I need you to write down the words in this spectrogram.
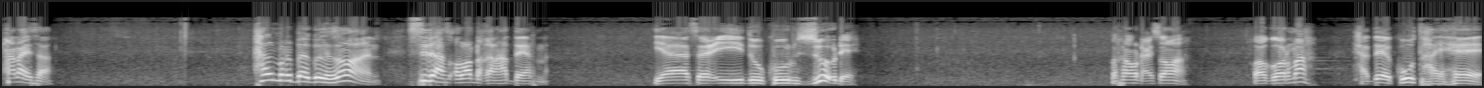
maxaa dhahaysaa hal mar baa goda soomaan sidaas ola dhaqan hadeerna yaa saciidu kursu dheh warkaa ku dhacay soomaa waa goorma? Haddee kuu tahay hee.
